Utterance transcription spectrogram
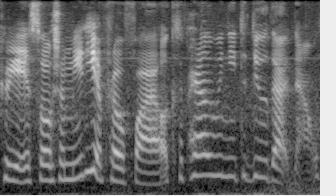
create a social media profile because apparently we need to do that now.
